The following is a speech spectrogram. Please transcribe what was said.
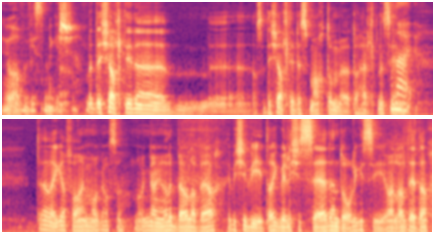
Hun overbeviste meg ikke. Men det er ikke alltid det eh, Altså, det er ikke alltid det er smart å møte heltene sine. Nei. Det har jeg erfaring med òg, altså. Noen ganger er det bedre å la være. Jeg vil ikke videre, jeg vil ikke se den dårlige sida og alt det der.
